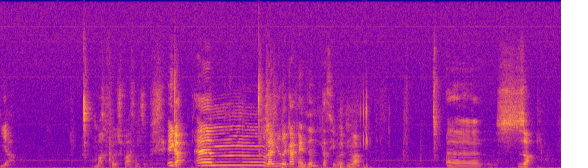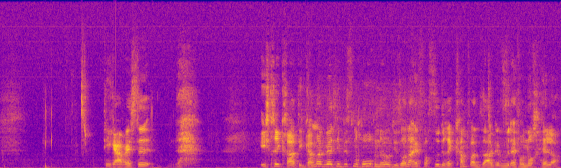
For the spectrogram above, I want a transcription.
Ja. Macht voll Spaß und so. Egal. Ähm, lange gar keinen Sinn. Das hier wollten wir. Äh, so. Digga, weißt du, ich drehe gerade die Gamma-Werte ein bisschen hoch, ne? Und die Sonne einfach so direkt Kampfansage wird einfach noch heller.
